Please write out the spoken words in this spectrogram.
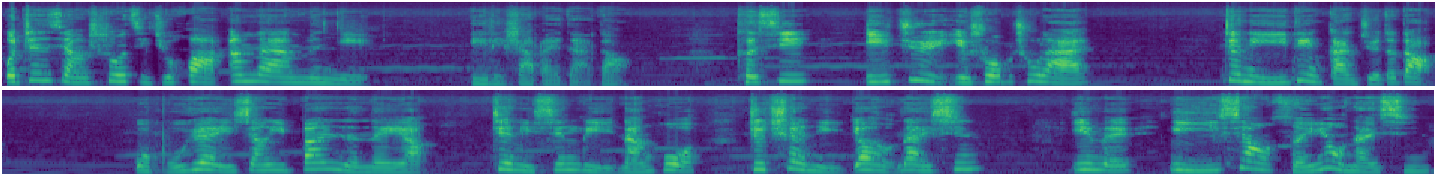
我真想说几句话安慰安慰你，伊丽莎白答道。可惜一句也说不出来，这你一定感觉得到。我不愿意像一般人那样，见你心里难过就劝你要有耐心，因为你一向很有耐心。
